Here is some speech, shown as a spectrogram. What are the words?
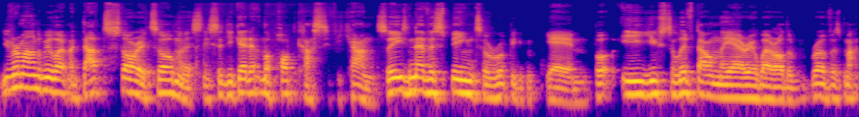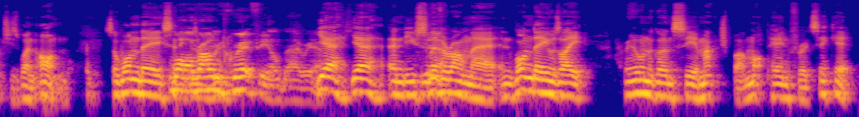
You've reminded me of like my dad's story. He told me this. He said you get it on the podcast if you can. So he's never been to a rugby game, but he used to live down the area where all the Rovers matches went on. So one day he said, it What, was- around Greatfield area? Yeah, yeah. And he used to live around there. And one day he was like, I really want to go and see a match, but I'm not paying for a ticket.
